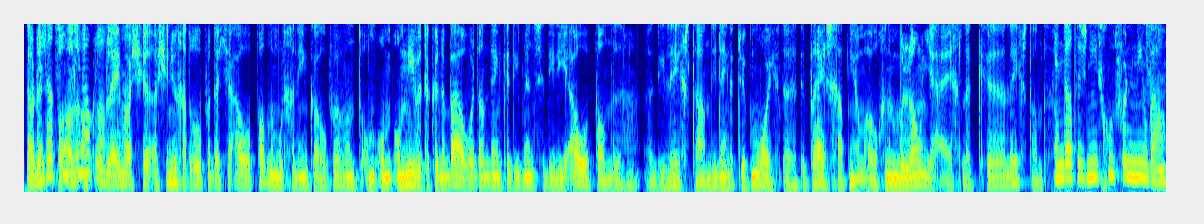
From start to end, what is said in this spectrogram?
Nou, dat, dat is het, het probleem als je, als je nu gaat roepen dat je oude panden moet gaan inkopen. Want om, om, om nieuwe te kunnen bouwen, dan denken die mensen die die oude panden uh, die leeg staan, die denken natuurlijk mooi. De, de prijs gaat niet omhoog en dan beloon je eigenlijk uh, leegstand. En dat is niet goed voor de nieuwbouw?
